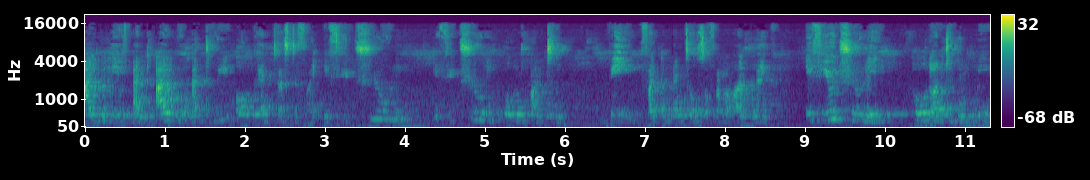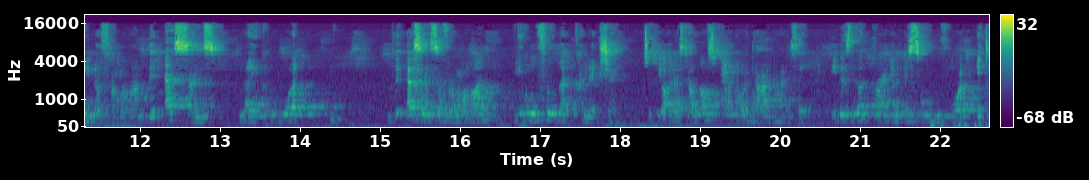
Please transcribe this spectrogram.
I believe and I know and we all can testify if you truly, if you truly hold on to the fundamentals of Ramadan, like if you truly hold on to the meaning of Ramadan, the essence, like what the essence of Ramadan, you will feel that connection. To be honest, Allah subhanahu wa ta'ala has said, He does not burden a soul with what it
